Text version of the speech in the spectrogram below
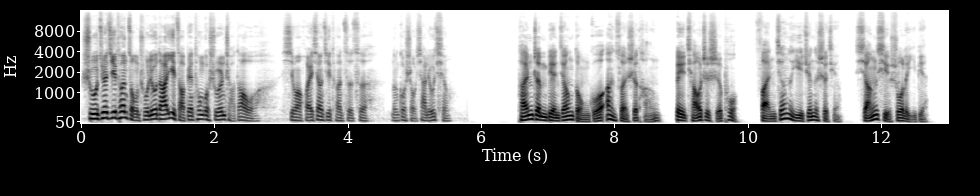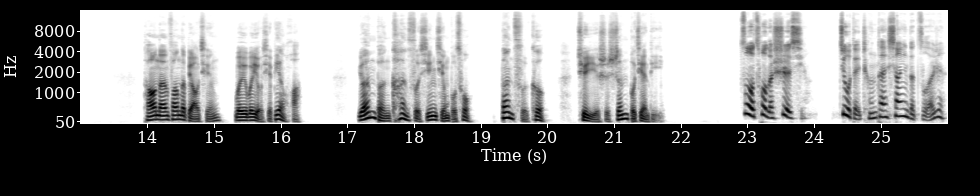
蜀爵集团总厨刘达一早便通过熟人找到我，希望怀香集团此次。能够手下留情，谭震便将董国暗算食堂被乔治识破，反将了义军的事情详细说了一遍。陶南方的表情微微有些变化，原本看似心情不错，但此刻却已是深不见底。做错了事情，就得承担相应的责任。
